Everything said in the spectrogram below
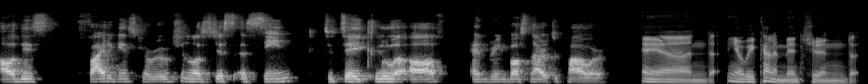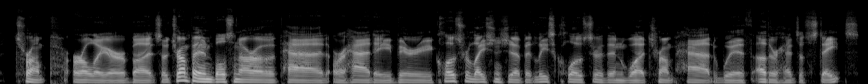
all this fight against corruption was just a scene to take Lula off and bring Bolsonaro to power. And, you know, we kind of mentioned Trump earlier, but so Trump and Bolsonaro have had or had a very close relationship, at least closer than what Trump had with other heads of states.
